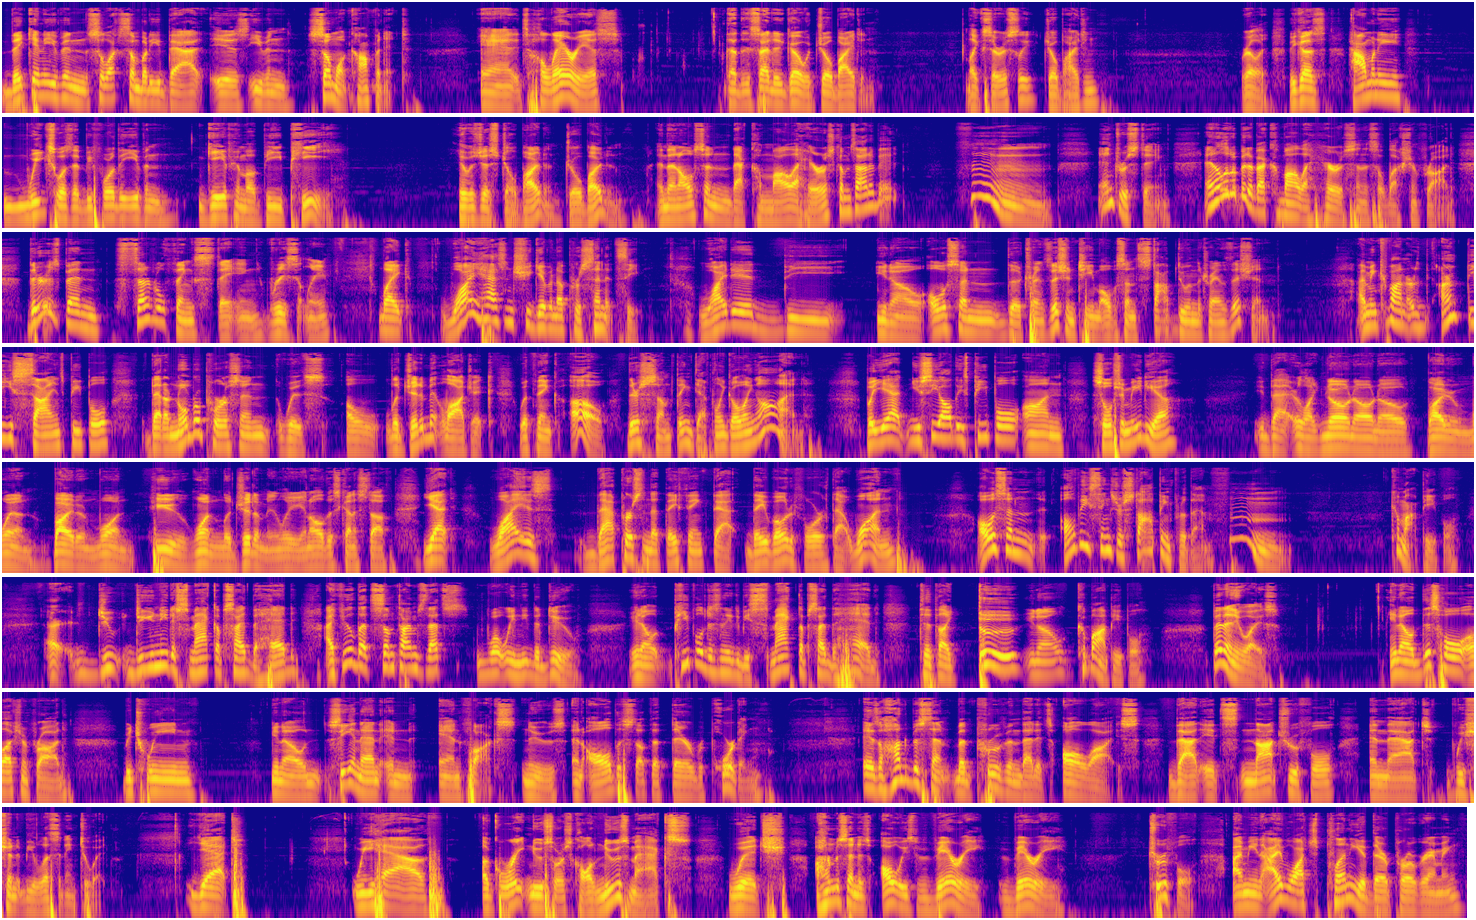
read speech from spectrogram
they can even select somebody that is even somewhat competent. And it's hilarious that they decided to go with Joe Biden. Like, seriously? Joe Biden? Really? Because how many weeks was it before they even gave him a VP? It was just Joe Biden, Joe Biden. And then all of a sudden that Kamala Harris comes out of it? Hmm. Interesting. And a little bit about Kamala Harris and this election fraud. There has been several things staying recently, like why hasn't she given up her Senate seat? Why did the you know all of a sudden the transition team all of a sudden stop doing the transition? I mean, come on, are, aren't these signs, people, that a normal person with a legitimate logic would think, oh, there's something definitely going on? But yet, you see all these people on social media that are like, no, no, no, Biden won, Biden won, he won legitimately, and all this kind of stuff. Yet, why is that person that they think that they voted for that won, all of a sudden, all these things are stopping for them? Hmm. Come on, people. Uh, do do you need a smack upside the head? I feel that sometimes that's what we need to do. You know, people just need to be smacked upside the head to like, duh, you know, come on, people. But anyways, you know, this whole election fraud between, you know, CNN and and Fox News and all the stuff that they're reporting is 100% been proven that it's all lies, that it's not truthful, and that we shouldn't be listening to it. Yet, we have a great news source called Newsmax, which 100% is always very, very truthful. I mean, I've watched plenty of their programming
